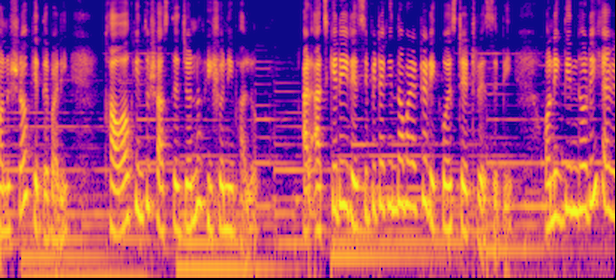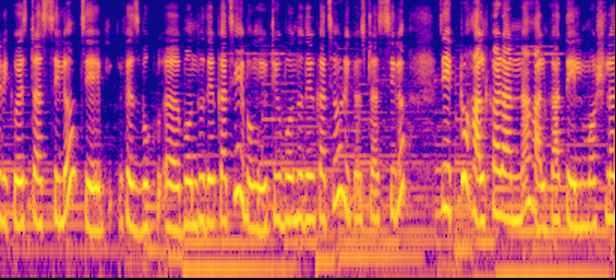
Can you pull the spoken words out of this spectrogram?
মানুষরাও খেতে পারি। খাওয়াও কিন্তু স্বাস্থ্যের জন্য ভীষণই ভালো। আর আজকের এই রেসিপিটা কিন্তু আমার একটা রিকোয়েস্টেড রেসিপি অনেক দিন ধরেই এক রিকোয়েস্ট আসছিল যে ফেসবুক বন্ধুদের কাছে এবং ইউটিউব বন্ধুদের কাছেও রিকোয়েস্ট আসছিল যে একটু হালকা রান্না, হালকা তেল মশলা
